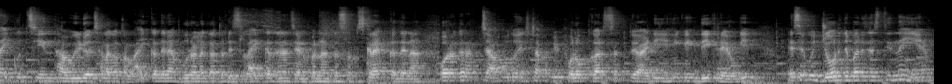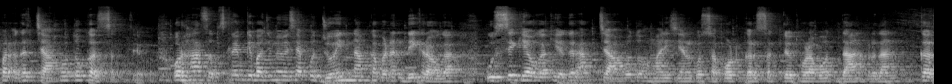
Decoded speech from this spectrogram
ऐसा ही कुछ सीन था, वीडियो अच्छा लगा तो लाइक कर देना, बुरा लगा तो डिसलाइक कर देना चैनल पर ना तो सब्सक्राइब कर देना। और अगर आप चाहो तो इंस्टा पर भी फॉलो कर सकते हो आईडी यहीं कहीं दिख रही होगी। ऐसे कोई ज़ोर ज़बरदस्ती नहीं है, पर अगर चाहो तो कर सकते हो। और हाँ सब्सक्राइब के बाजू में वैसे आपको ज्वाइन नाम का बटन दिख रहा होगा। उससे क्या होगा कि अगर आप चाहो तो हमारी चैनल को सपोर्ट कर सकते हो थोड़ा बहुत दान प्रदान कर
